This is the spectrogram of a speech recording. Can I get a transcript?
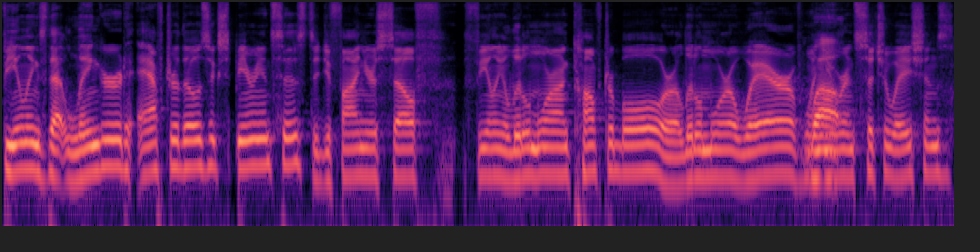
feelings that lingered after those experiences? Did you find yourself feeling a little more uncomfortable or a little more aware of when well, you were in situations?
